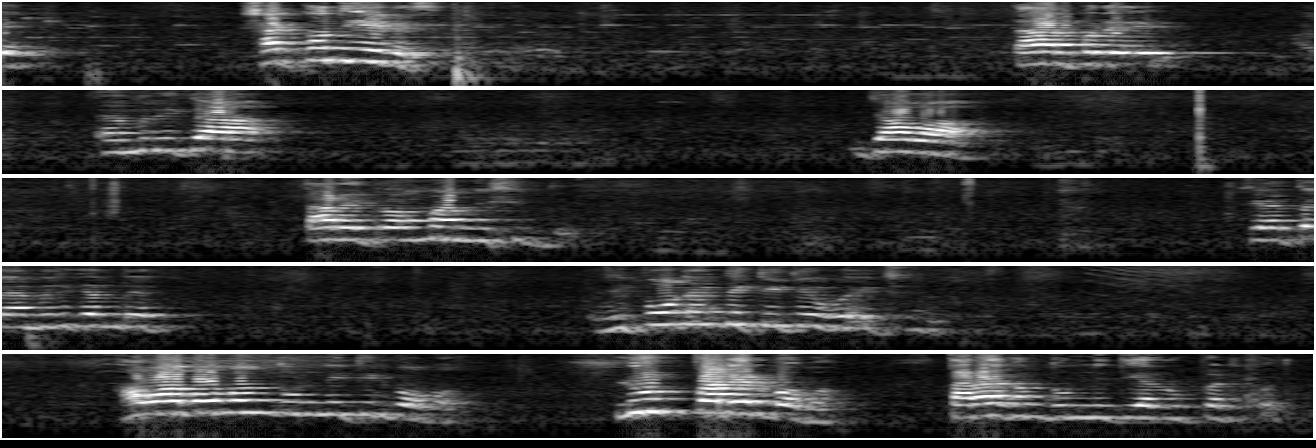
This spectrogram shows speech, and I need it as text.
সাক্ষ্য দিয়ে গেছে। তারপরে আমেরিকা যাওয়া তারেক রহমান নিষিদ্ধ। সে তো আমেরিকানদের রিপোর্টের ভিত্তিতে হয়েছিল হাওয়া ভবন দুর্নীতির ভবন, লুটপাটের ভবন, তারা এখন দুর্নীতি আর লুটপাট বলে।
